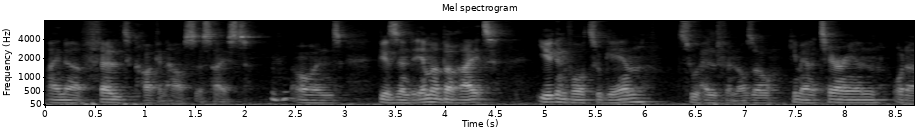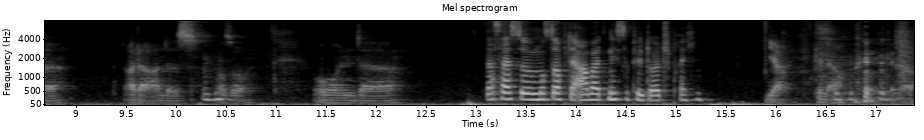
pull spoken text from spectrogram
einem Feldkrankenhaus, es heißt. Und wir sind immer bereit, irgendwo zu gehen, zu helfen, also Humanitarian oder, oder anders. Also, und äh, Das heißt, du musst auf der Arbeit nicht so viel Deutsch sprechen. Ja, genau. genau.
